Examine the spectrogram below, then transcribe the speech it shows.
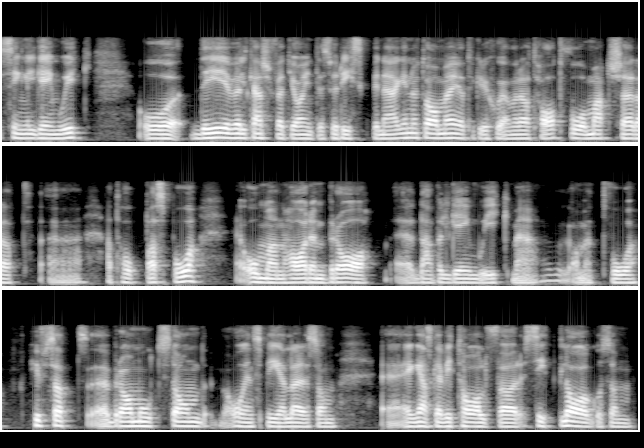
single game week. Och det är väl kanske för att jag inte är så riskbenägen utav mig. Jag tycker det är skönare att ha två matcher att, eh, att hoppas på. Om man har en bra double game week med, ja, med två hyfsat bra motstånd och en spelare som är ganska vital för sitt lag och som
